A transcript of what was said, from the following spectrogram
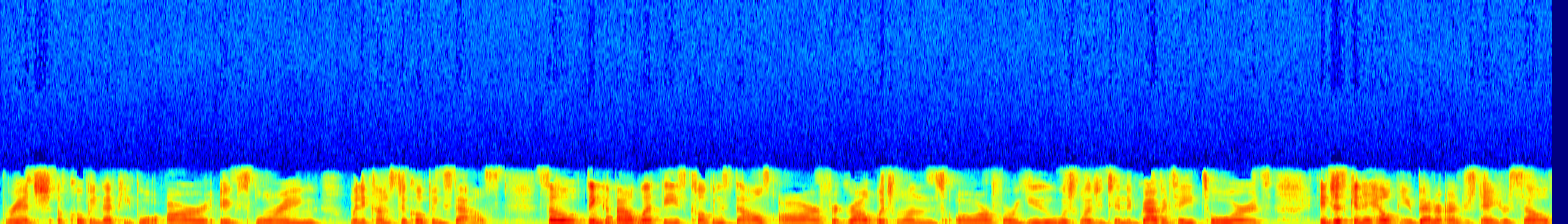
branch of coping that people are exploring when it comes to coping styles. So think about what these coping styles are, figure out which ones are for you, which ones you tend to gravitate towards. It just can help you better understand yourself.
